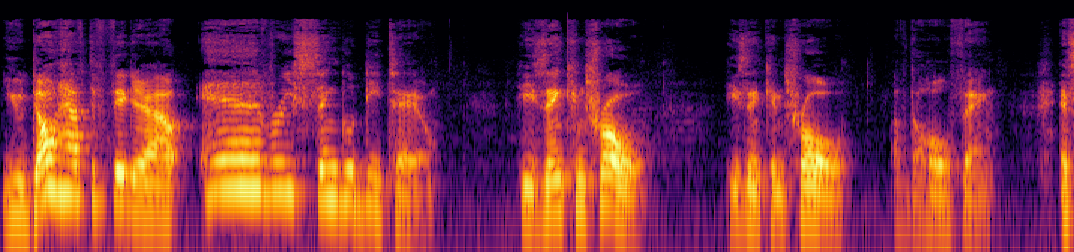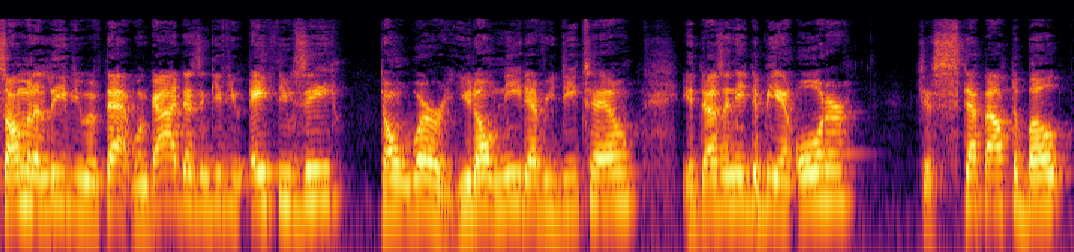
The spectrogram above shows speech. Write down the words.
You don't have to figure out every single detail. He's in control. He's in control of the whole thing. And so I'm going to leave you with that. When God doesn't give you A through Z, don't worry. You don't need every detail. It doesn't need to be in order. Just step out the boat,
